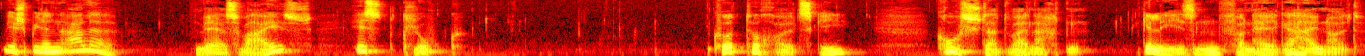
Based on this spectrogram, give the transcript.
Wir spielen alle. Wer es weiß, ist klug. Kurt Tucholsky Großstadtweihnachten gelesen von Helga Heinold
